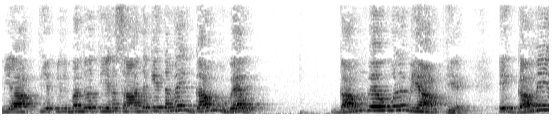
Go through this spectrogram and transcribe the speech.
ව්‍යාප්තිය පිළිබඳව තියෙන සාධකය තමයි ගම් වැව්. ගම් වැව්වල ව්‍යාප්තිය. ඒ ගමේ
